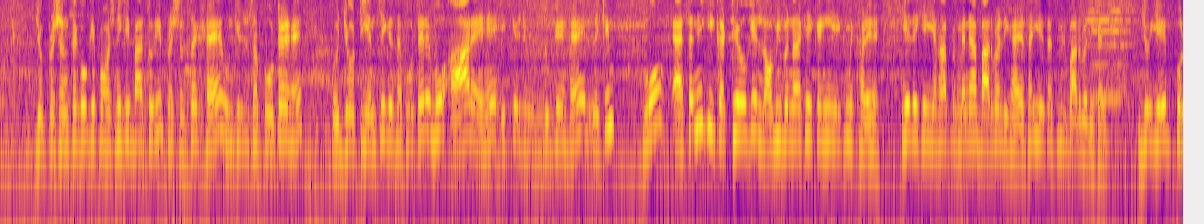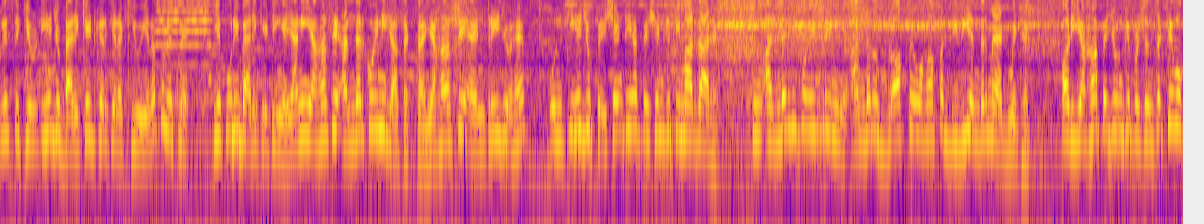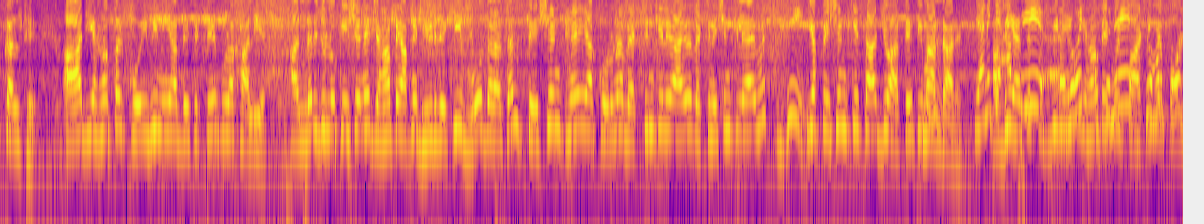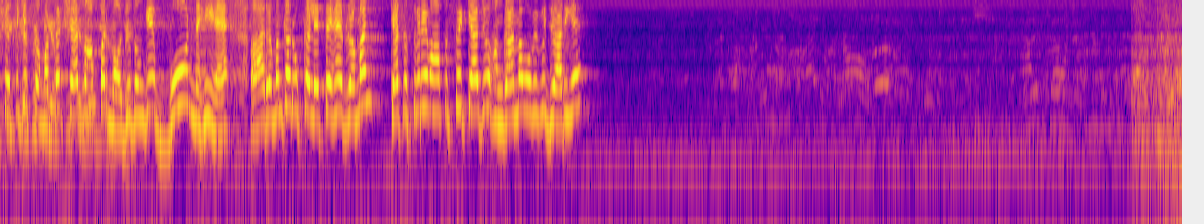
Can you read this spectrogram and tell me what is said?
जो प्रशंसकों के पहुँचने की बात हो रही है, प्रशंसक है, उनके जो सपोर्टर हैं, वो जो टीएमसी के सपोर्टर हैं, वो आ रहे हैं इक्के जो दुगे हैं, लेकिन वो ऐसा नहीं कि इकट्ठे होकर लॉबी बना के कहीं एक में खड़े हैं। ये देखिए, यहाँ पे मैंने आप बार बार दिखाया था, ये तस्वीर बार बार दिखाई। जो ये पुलिस सिक्योरिटी है, जो बैरिकेड करके रखी हुई है ना पुलिस ने, ये पूरी बैरिकेटिंग है। यानी यहाँ से अंदर कोई नहीं जा सकता। यहाँ से एंट्री जो है, उनकी है जो पेशेंट है, या पेशेंट की तीमारदार है। तो अंदर भी कोई एंट्री नहीं है। अंदर उस ब्लॉक पे वहाँ पर दीदी अंदर में एडमिट है। और यहाँ पे जो उनके प्रशंसक थे वो कल थे। आज यहाँ पर कोई भी नहीं आप देख सकते हैं पूरा खाली है। अंदर जो लोकेशन है जहाँ पे आपने भीड़ देखी वो दरअसल पेशेंट है या कोरोना वैक्सीन के लिए आए हुए वैक्सीनेशन के लिए आए हुए जी। या पेशेंट के साथ जो आते हैं तीमारदार है। यानी अभी ऐसा कुछ भी नहीं यहाँ पे कोई पार्टी हम सोच रहे थे कि समर्थक शायद वहाँ पर मौजूद होंगे वो नहीं है। रमन का रुख कर लेते हैं। रमन क्या तस्वीरें वहाँ पर से क्या जो हंगामा वो भी जारी है?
